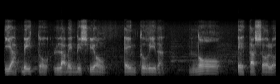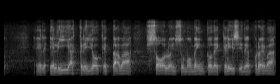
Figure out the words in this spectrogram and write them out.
y has visto la bendición en tu vida. No estás solo. Elías creyó que estaba solo en su momento de crisis, de prueba,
